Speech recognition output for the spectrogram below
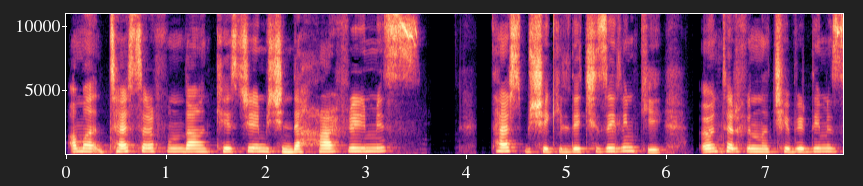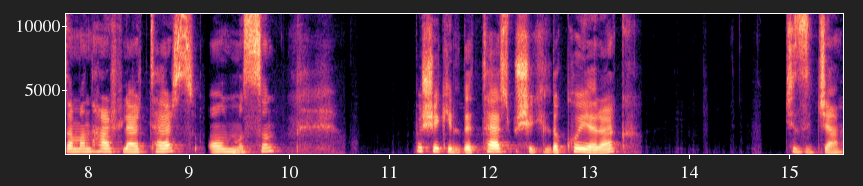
Ama ters tarafından keseceğim için de harflerimiz ters bir şekilde çizelim ki ön tarafını çevirdiğimiz zaman harfler ters olmasın. Bu şekilde ters bir şekilde koyarak çizeceğim.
